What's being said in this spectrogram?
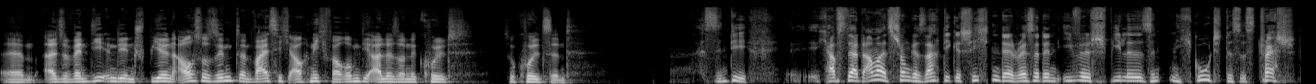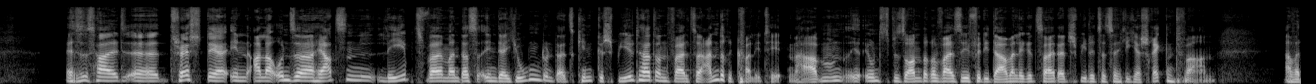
Ähm, also wenn die in den Spielen auch so sind, dann weiß ich auch nicht, warum die alle so eine Kult, so Kult sind. sind die, ich hab's ja damals schon gesagt, die Geschichten der Resident Evil Spiele sind nicht gut, das ist Trash. Es ist halt äh, Trash, der in aller unser Herzen lebt, weil man das in der Jugend und als Kind gespielt hat und weil sie andere Qualitäten haben, insbesondere weil sie für die damalige Zeit als Spiele tatsächlich erschreckend waren. Aber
